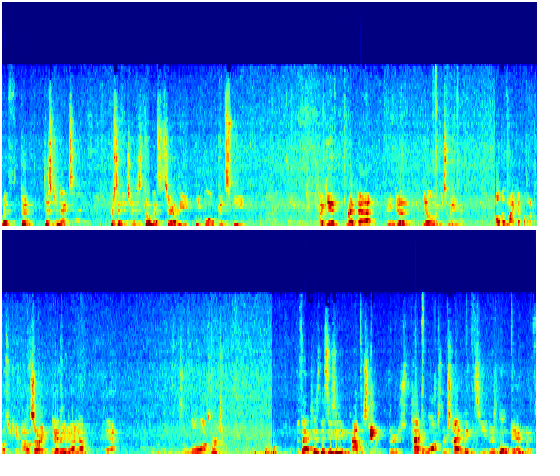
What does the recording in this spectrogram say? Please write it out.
with good disconnect percentages don't necessarily equal good speed. Again, red bad, green good, yellow in between. Hold the mic up a little closer to your mouth. Oh, sorry. Everybody hear me now? Yeah It's a little awkward. The fact is, this isn't even half the story. There's packet loss, there's high latency, there's low bandwidth,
